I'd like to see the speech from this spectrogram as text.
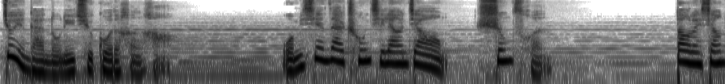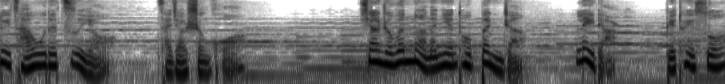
就应该努力去过得很好。我们现在充其量叫生存。到了相对财务的自由，才叫生活。向着温暖的念头奔着，累点儿，别退缩，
